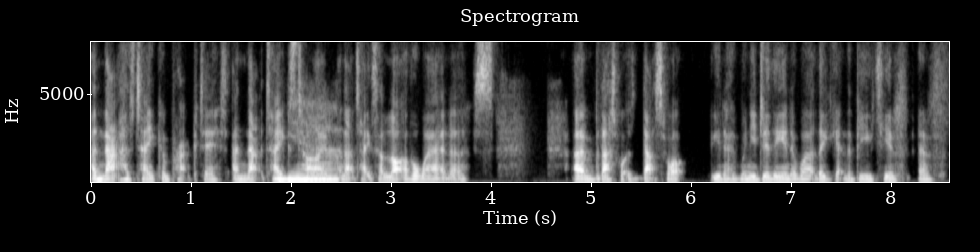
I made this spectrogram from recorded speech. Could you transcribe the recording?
And that has taken practice and that takes time and that takes a lot of awareness. Um, but that's what that's what, you know, when you do the inner work, they get the beauty of of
